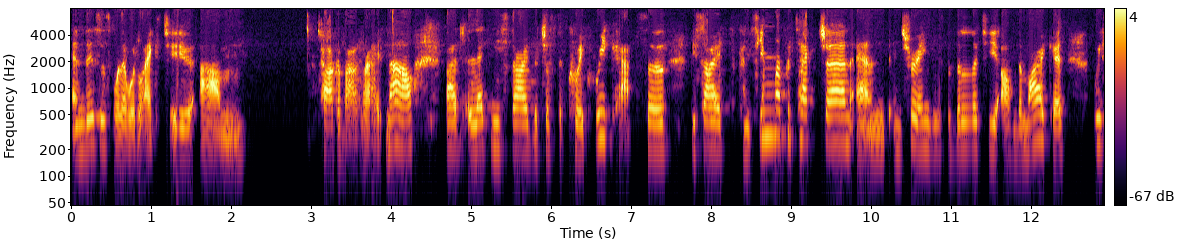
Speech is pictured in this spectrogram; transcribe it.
And this is what I would like to um, talk about right now. But let me start with just a quick recap. So besides consumer protection and ensuring the stability of the market, we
